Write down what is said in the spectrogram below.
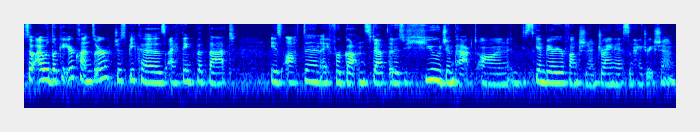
So I would look at your cleanser just because I think that that is often a forgotten step that has a huge impact on skin barrier function and dryness and hydration,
